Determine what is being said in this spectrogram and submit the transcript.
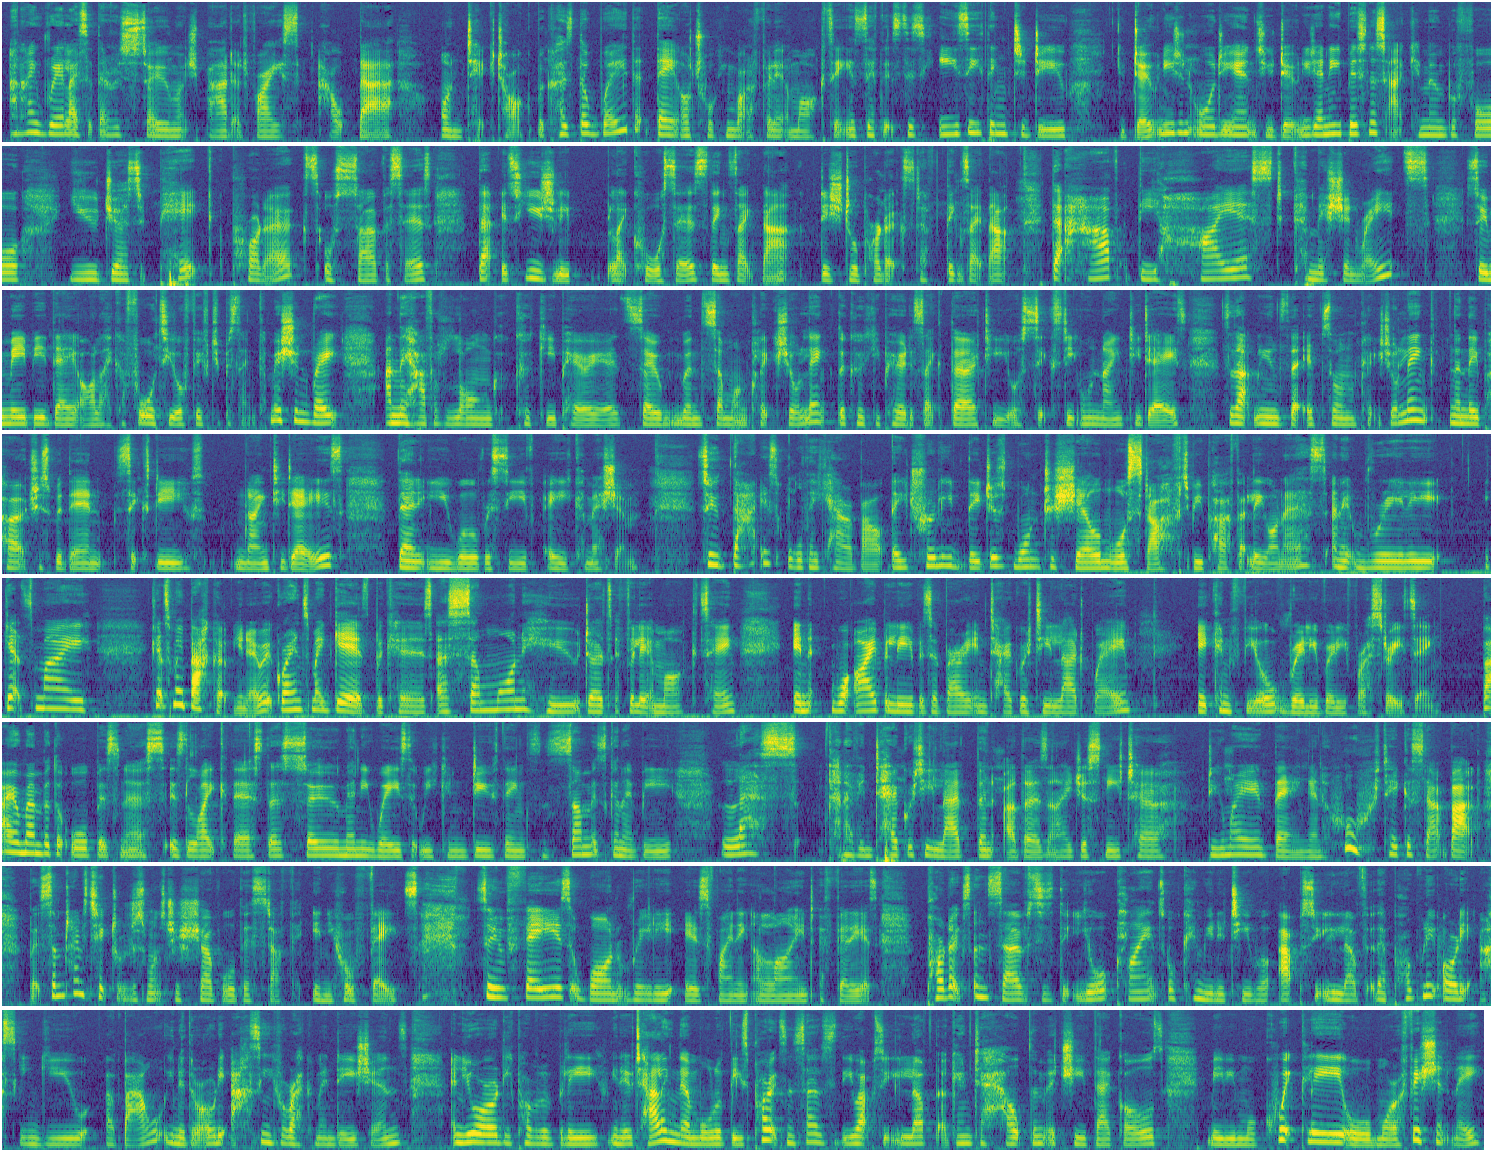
And I realize that there is so much bad advice out there on TikTok because the way that they are talking about affiliate marketing is if it's this easy thing to do. You don't need an audience, you don't need any business acumen before. You just pick products or services that it's usually like courses, things like that, digital product stuff, things like that, that have the highest commission rates. So maybe they are like a 40 or 50% commission rate and they have long cookie periods. So when someone clicks your link, the cookie period is like 30 or 60 or 90 days. So that means that if someone clicks your link and then they purchase within 60, 90 days, then you will receive a commission. So that is all they care about. They truly, they just want to shill more stuff, to be perfectly honest. And it really it gets my gets my back up you know? It grinds my gears because as someone who does affiliate marketing in what i believe is a very integrity led way it can feel really really frustrating. But i remember that all business is like this. There's so many ways that we can do things and some is going to be less kind of integrity led than others and i just need to do my own thing and whew, take a step back. But sometimes TikTok just wants to shove all this stuff in your face. So, phase one really is finding aligned affiliates, products and services that your clients or community will absolutely love, that they're probably already asking you about. You know, they're already asking for recommendations, and you're already probably, you know, telling them all of these products and services that you absolutely love that are going to help them achieve their goals maybe more quickly or more efficiently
